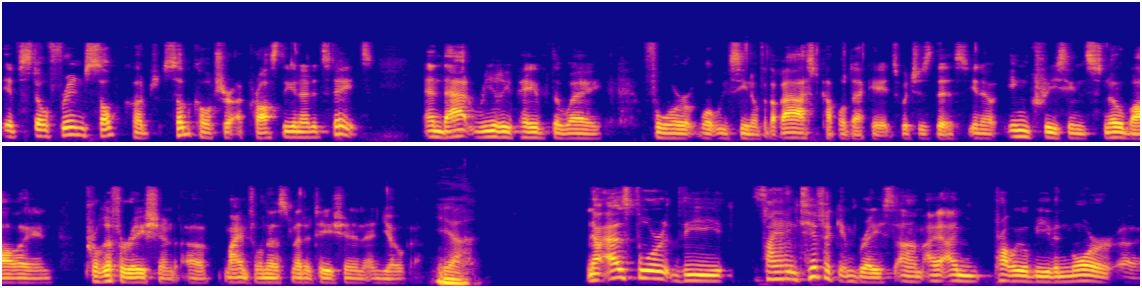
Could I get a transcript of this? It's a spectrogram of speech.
if still fringe, subculture, subculture across the United States. And that really paved the way for what we've seen over the last couple decades, which is this, you know, increasing snowballing proliferation of mindfulness, meditation, and yoga. Yeah. Now, as for the scientific embrace, um, I, I'm probably will be even more uh,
